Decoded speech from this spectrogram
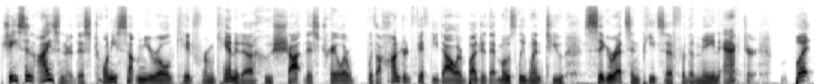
Jason Eisener, this 20 something year old kid from Canada who shot this trailer with a $150 budget that mostly went to cigarettes and pizza for the main actor. But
